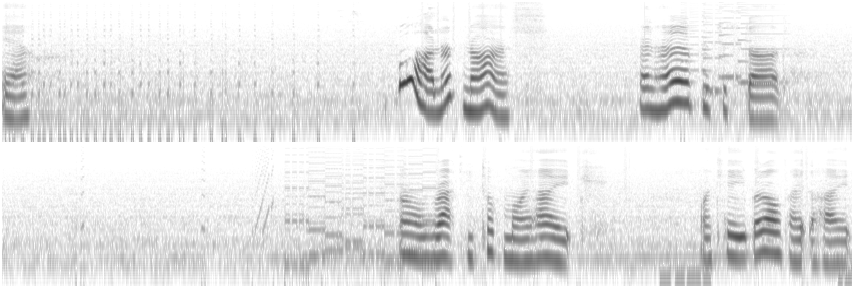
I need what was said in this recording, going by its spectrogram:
Yeah. 400, nice. And Herb is to start. Oh rat, he took my H. My T, but I'll take the H.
